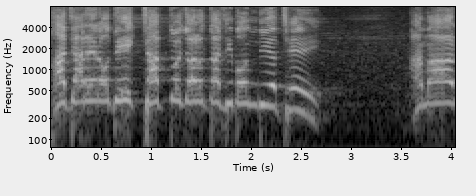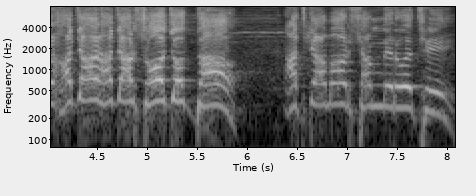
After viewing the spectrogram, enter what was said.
হাজারের অধিক ছাত্র জনতা জীবন দিয়েছে। আমার হাজার হাজার সহযোদ্ধা আজকে আমার সামনে রয়েছে।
